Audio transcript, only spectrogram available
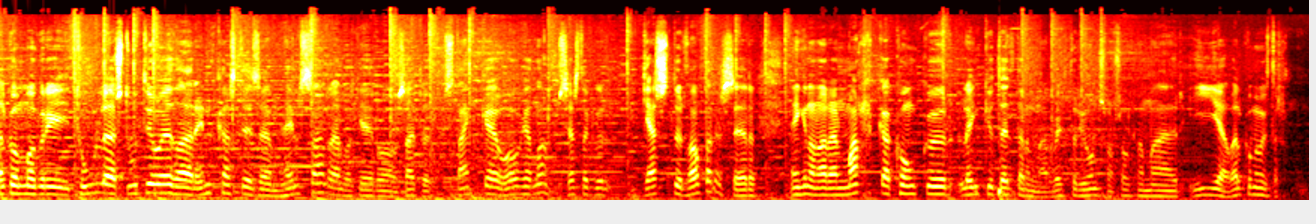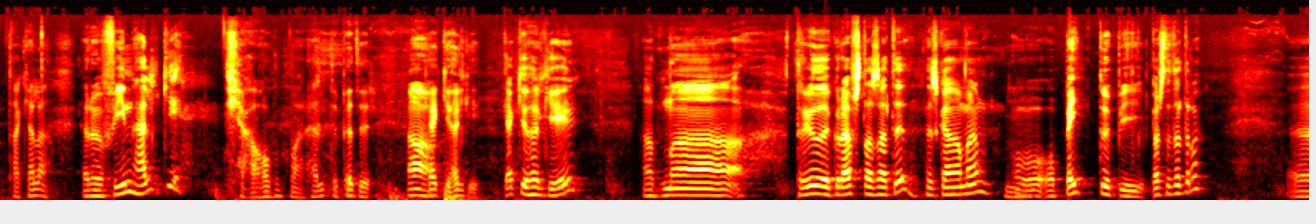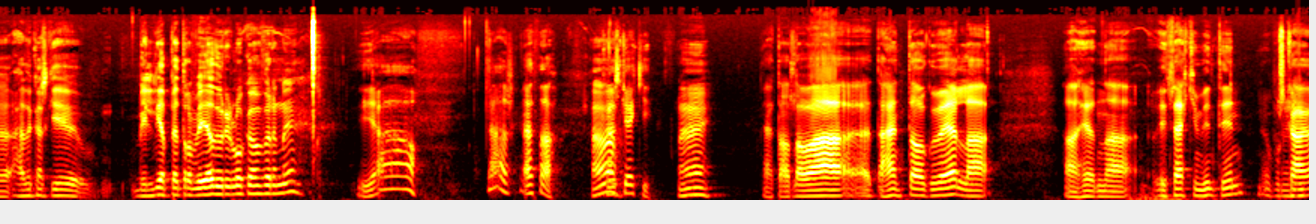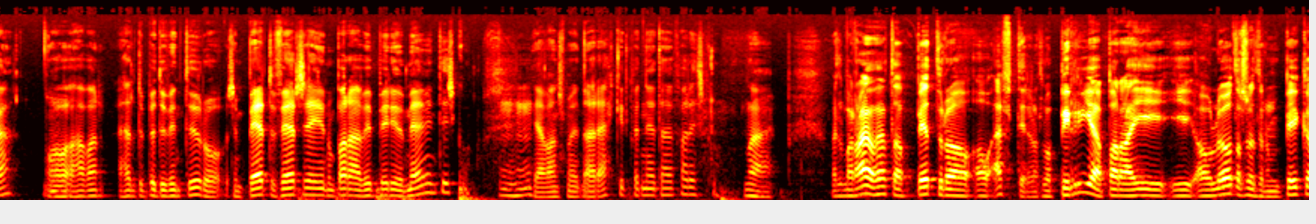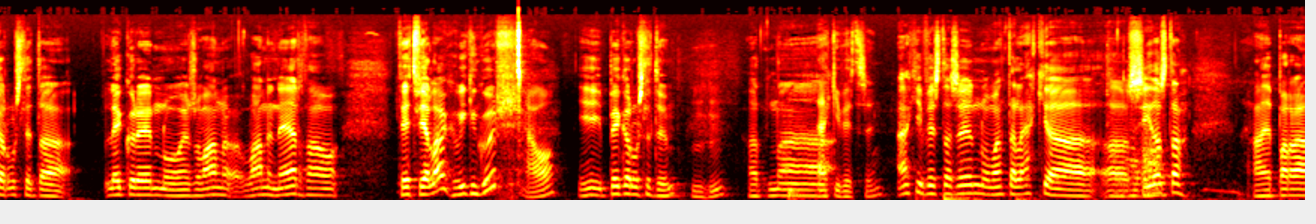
Velkomum okkur í Túle stúdiói, það er innkastið sem heilsar, Elvar Geir og Sætveð Stænke og hérna, sérstakur gestur þáttarins er engin annar en markakongur lengjudeildarinnar, Viktor Jónsson, svolítið Ía, velkomin Viktor. Takk hjá það. Eru þau fín helgi? Já, maður heldur betur, geggju helgi. Geggjuð helgi, þarna treyðuðu ykkur efstasætið, þeir skagamenn og, og beint upp í bestu deildina. Uh, hefðu kannski viljað betra veður í lokaðanferinni? Já, já, Já. kannski ekki. Nei. Þetta allavega, þetta hendaði okkur vel að, að hérna, við þekkjum vindinn upp á skaga og það var heldur betur vindur og sem betur fer segir nú bara að við byrjuðum með vindi sko. Mm Já, vans með þetta er ekkert hvernig þetta hefur farið sko. Nei, við ætlum að ræða þetta betur á, á eftir, við ætlum að byrja bara í, í, á lögadarsvöldunum, byggar úslita leikurinn og eins og van, vanin er þá þitt félag, Víkingur, Já, í byggar úslitum, mm þarna ekki fyrst sinn. ekki fyrsta sinn og vantalega ekki að, að síðasta, það er bara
